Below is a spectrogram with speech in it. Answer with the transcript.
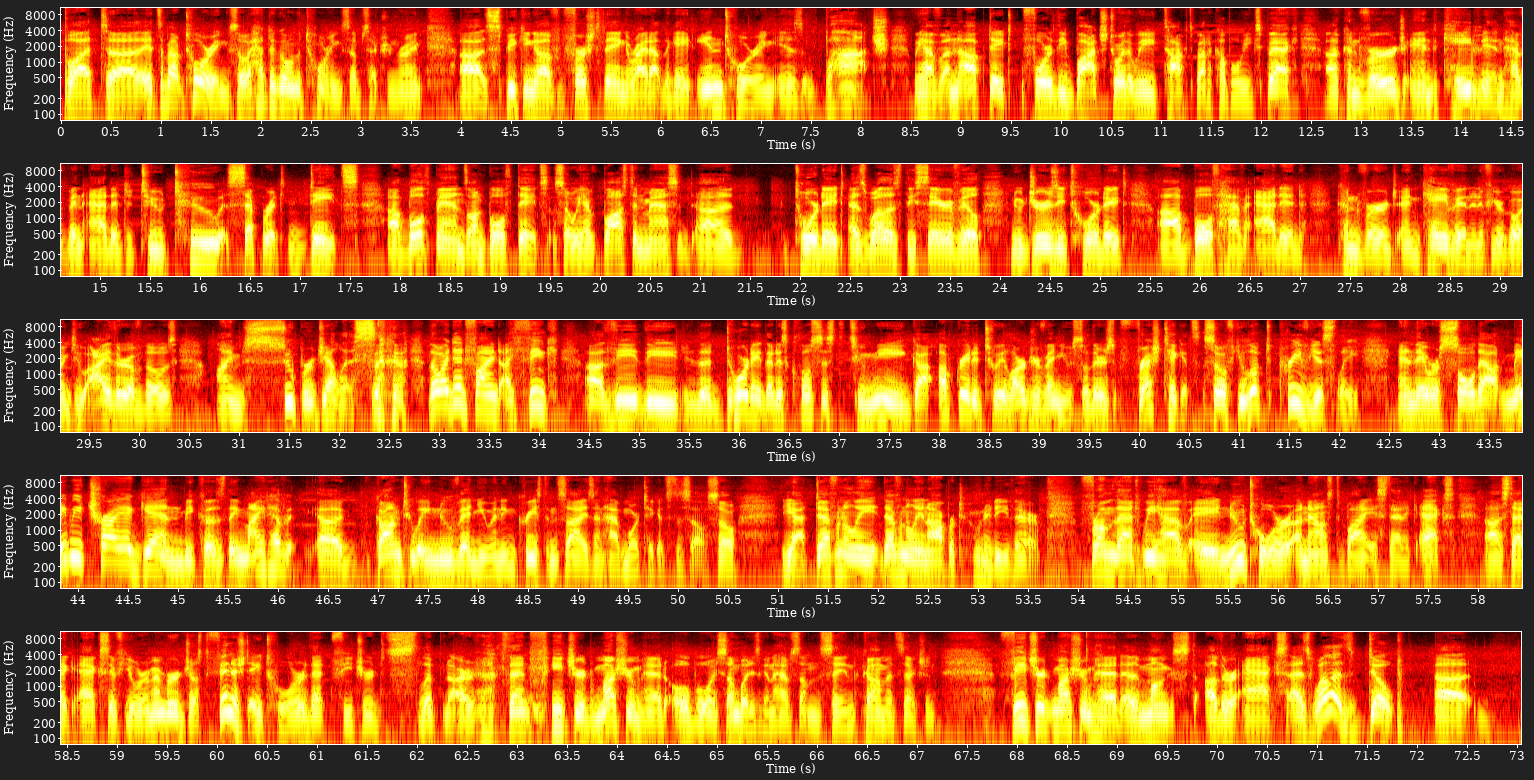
but uh, it's about touring, so it had to go in the touring subsection, right? Uh, speaking of, first thing right out the gate in touring is Botch. We have an update for the Botch tour that we talked about a couple weeks back. Uh, Converge and Cave In have been added to two separate dates, uh, both bands on both dates. So we have Boston. Mass uh, tour date as well as the Sayreville, New Jersey tour date uh, both have added Converge and Cave In. And if you're going to either of those, I'm super jealous. Though I did find, I think uh, the the the tour date that is closest to me got upgraded to a larger venue, so there's fresh tickets. So if you looked previously and they were sold out, maybe try again because they might have uh, gone to a new venue and increased in size and have more tickets to sell. So, yeah, definitely definitely an opportunity there. From that, we have a new tour announced by Static X. Uh, Static X, if you'll remember, just finished a tour that featured Slip, or, that featured Mushroomhead. Oh boy, somebody's gonna have something to say in the comment section. Featured Mushroomhead amongst other acts, as well as Dope. Uh,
